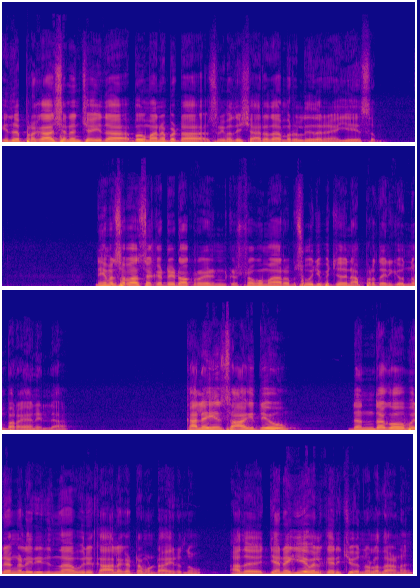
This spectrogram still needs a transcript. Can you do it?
ഇത് പ്രകാശനം ചെയ്ത ബഹുമാനപ്പെട്ട ശ്രീമതി ശാരദാ മുരളീധരൻ ഐ എ എസും നിയമസഭാ സെക്രട്ടറി ഡോക്ടർ എൻ കൃഷ്ണകുമാറും സൂചിപ്പിച്ചതിനപ്പുറത്ത് എനിക്കൊന്നും പറയാനില്ല. കലയും സാഹിത്യവും ദന്തഗോപുരങ്ങളിലിരുന്ന ഒരു കാലഘട്ടമുണ്ടായിരുന്നു. അത് ജനകീയവൽക്കരിച്ചു എന്നുള്ളതാണ്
